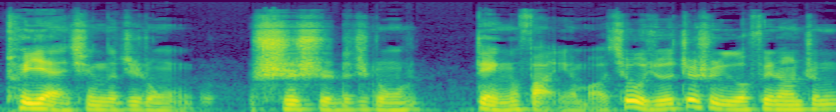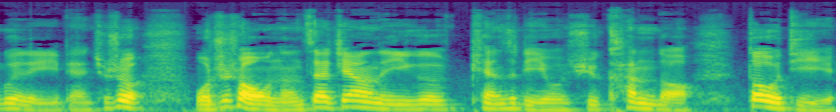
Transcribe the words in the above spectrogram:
推演性的这种实时的这种。电影反应吧，其实我觉得这是一个非常珍贵的一点，就是我至少我能在这样的一个片子里，我去看到到底，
